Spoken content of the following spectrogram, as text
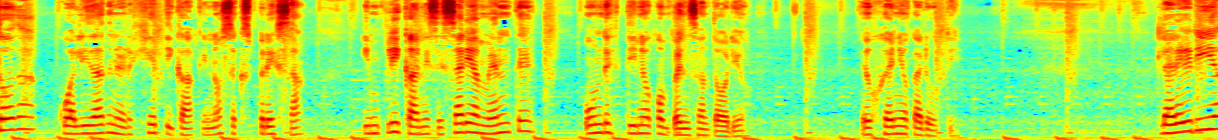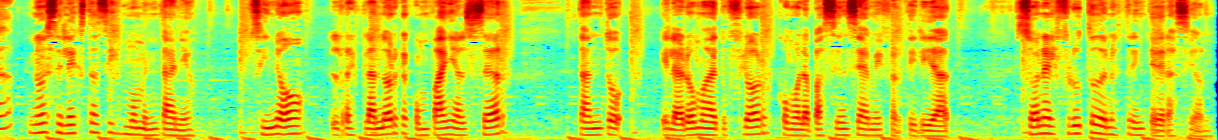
Toda cualidad energética que no se expresa implica necesariamente un destino compensatorio. Eugenio Caruti. La alegría no es el éxtasis momentáneo, sino el resplandor que acompaña al ser, tanto el aroma de tu flor como la paciencia de mi fertilidad. Son el fruto de nuestra integración.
